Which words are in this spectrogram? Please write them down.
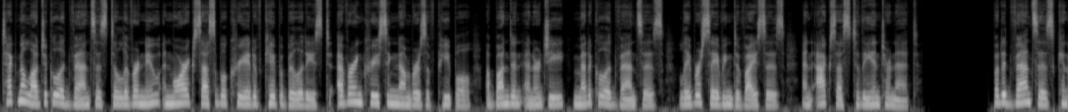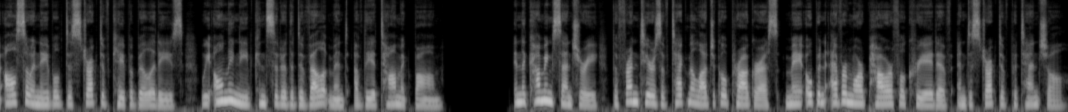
Technological advances deliver new and more accessible creative capabilities to ever increasing numbers of people, abundant energy, medical advances, labor saving devices, and access to the Internet but advances can also enable destructive capabilities. We only need consider the development of the atomic bomb. In the coming century, the frontiers of technological progress may open ever more powerful creative and destructive potential.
